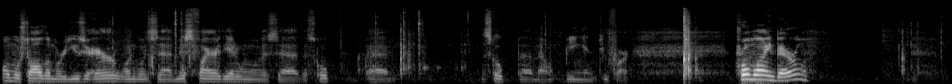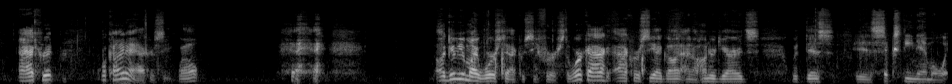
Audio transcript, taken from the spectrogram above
Almost all of them were user error. One was uh, misfire. The other one was uh, the scope, the scope mount being in too far. Chrome line barrel, accurate. What kind of accuracy? Well, I'll give you my worst accuracy first. The work ac- accuracy I got at 100 yards with this is 16 MOA.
